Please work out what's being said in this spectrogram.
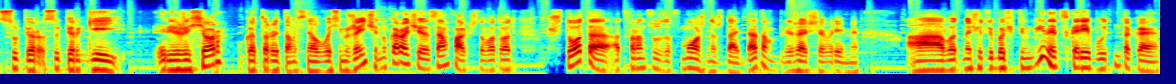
супер, супер гей режиссер, у который там снял 8 женщин. Ну, короче, сам факт, что вот-вот что-то от французов можно ждать, да, там в ближайшее время. А вот насчет любовь пингвина, это скорее будет, ну, такая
